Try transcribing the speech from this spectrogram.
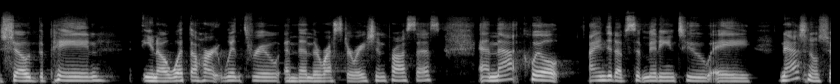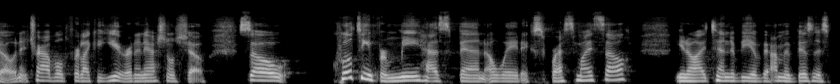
showed the pain, you know, what the heart went through and then the restoration process. And that quilt I ended up submitting to a national show and it traveled for like a year in a national show. So quilting for me has been a way to express myself. You know, I tend to be a, I'm a business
